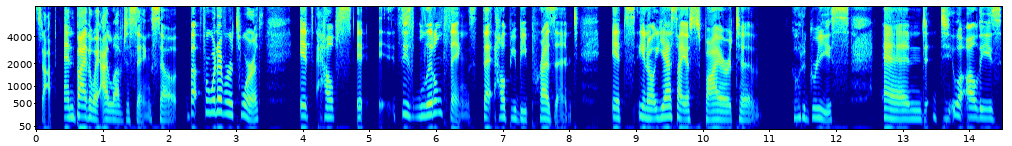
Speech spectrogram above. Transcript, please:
stop. And by the way, I love to sing. So, but for whatever it's worth, it helps it it's these little things that help you be present. It's you know yes i aspire to go to greece and do all these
